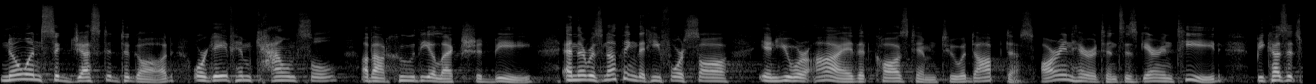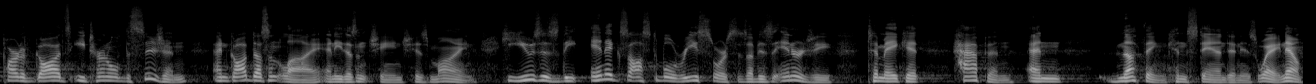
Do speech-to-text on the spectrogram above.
No one suggested to God or gave him counsel about who the elect should be. And there was nothing that he foresaw in you or I that caused him to adopt us. Our inheritance is guaranteed because it's part of God's eternal decision, and God doesn't lie and he doesn't change his mind. He uses the inexhaustible resources of his energy to make it happen, and nothing can stand in his way. Now,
